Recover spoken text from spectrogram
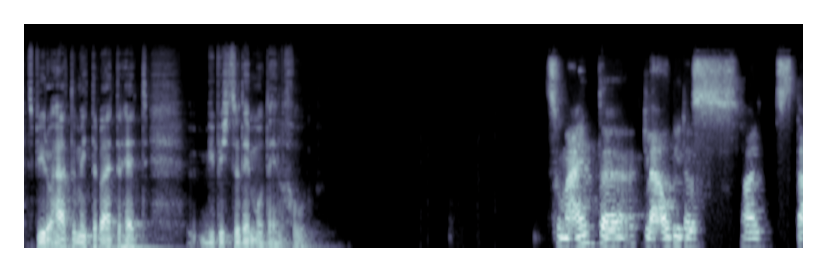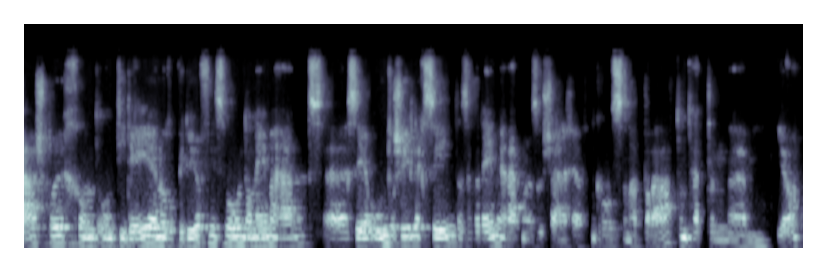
das Büro hat und Mitarbeiter hat. Wie bist du zu dem Modell gekommen? Zum einen äh, glaube ich, dass halt die Ansprüche und, und Ideen oder Bedürfnisse, die Unternehmen haben, äh, sehr unterschiedlich sind. Also von dem her hat man wahrscheinlich auch einen großen Apparat und hat dann, ähm, ja,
